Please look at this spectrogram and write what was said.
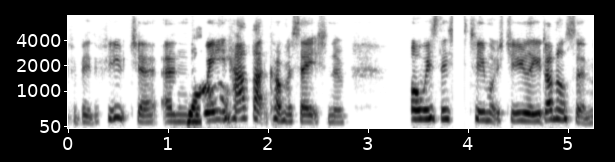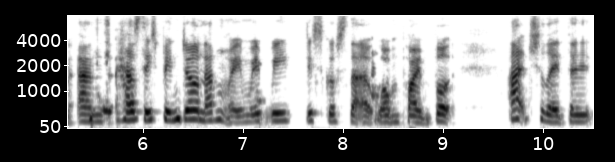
for Be the Future. And yeah. we had that conversation of, oh, is this too much Julia Donaldson? And has this been done, haven't we? And we, we discussed that at one point. But actually, the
